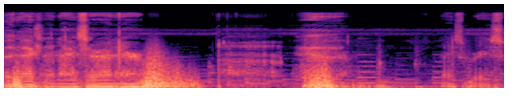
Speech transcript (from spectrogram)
It's actually nicer in here. Yeah. Nice breeze.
